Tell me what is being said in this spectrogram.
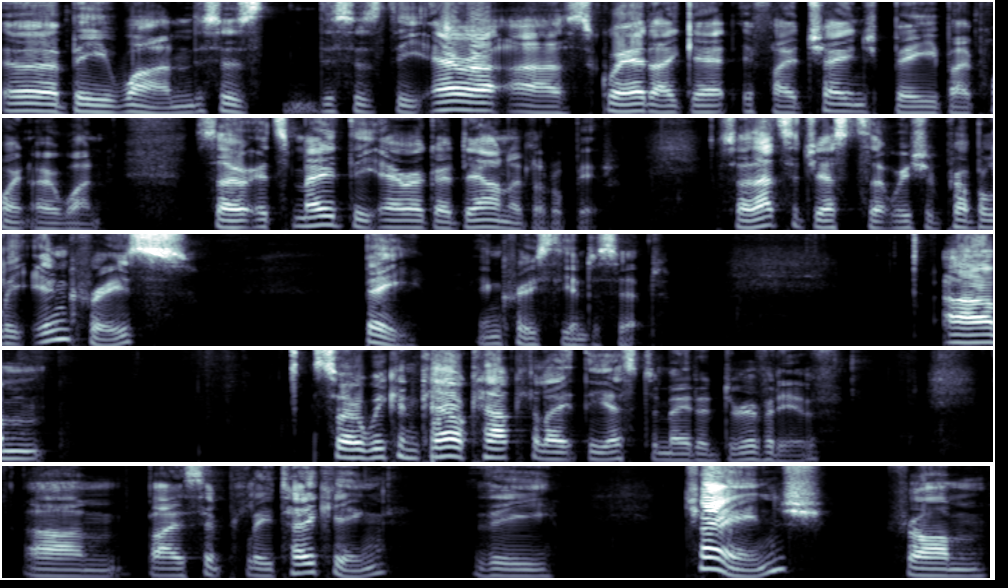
er b1. This is, this is the error uh, squared I get if I change b by 0.01. So it's made the error go down a little bit. So that suggests that we should probably increase b, increase the intercept. Um, so we can now calculate the estimated derivative um, by simply taking the change from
